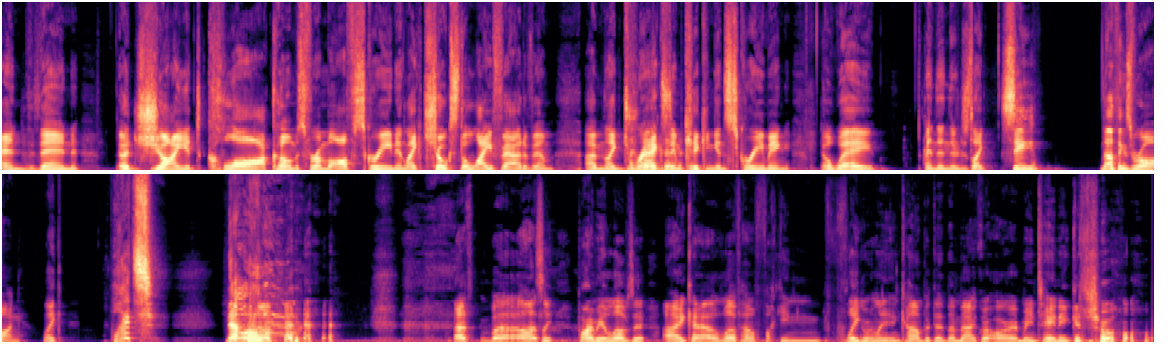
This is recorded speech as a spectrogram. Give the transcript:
And then a giant claw comes from off screen and like chokes the life out of him um like drags him kicking and screaming away. And then they're just like see? Nothing's wrong. Like what? No. That's but honestly, part of me loves it. I kind of love how fucking flagrantly incompetent the Macra are at maintaining control.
